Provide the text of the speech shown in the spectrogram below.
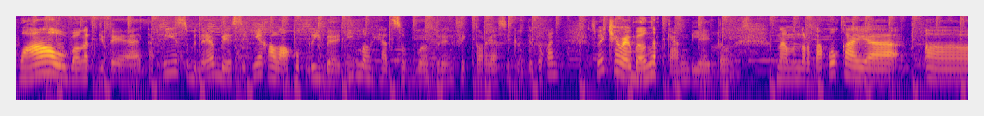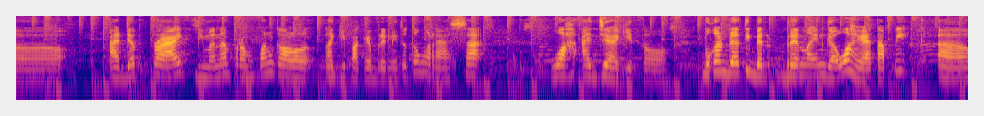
wow banget gitu ya. Tapi sebenarnya basicnya kalau aku pribadi melihat sebuah brand Victoria's Secret itu kan sebenarnya cewek banget kan dia itu. Nah menurut aku kayak eh, ada pride di mana perempuan kalau lagi pakai brand itu tuh ngerasa wah aja gitu. Bukan berarti brand lain gak wah ya, tapi eh,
